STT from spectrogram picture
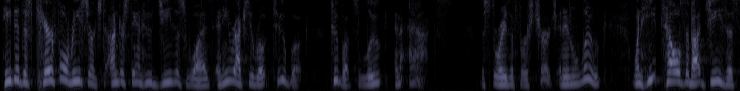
he did this careful research to understand who Jesus was, and he actually wrote two book, two books, Luke and Acts, the story of the first church. And in Luke, when he tells about Jesus,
